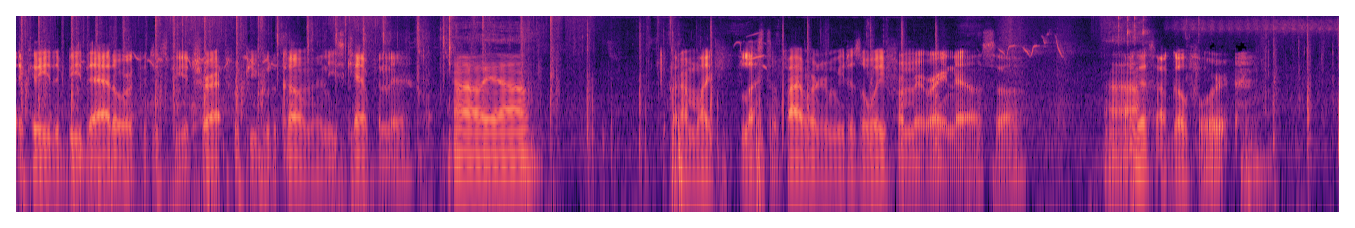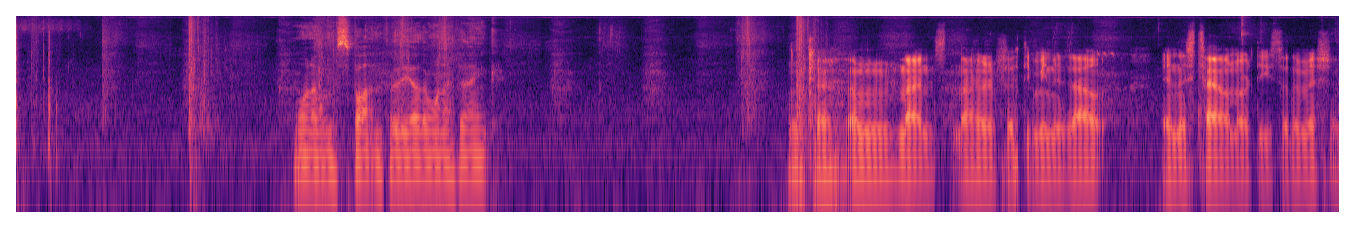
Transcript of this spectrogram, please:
It could either be that, or it could just be a trap for people to come, and he's camping there. Oh, yeah. But I'm like less than 500 meters away from it right now, so I Uh, guess I'll go for it. one of them spotting for the other one, I think. Okay, I'm nine 950 meters out in this town northeast of the mission.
